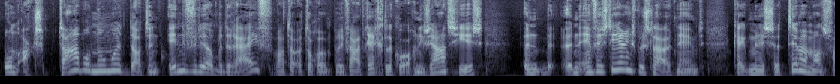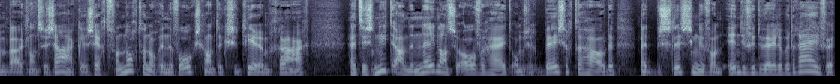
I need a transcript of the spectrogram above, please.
onacceptabel noemen dat een individueel bedrijf... wat er toch een privaatrechtelijke organisatie is een, een investeringsbesluit neemt. Kijk, minister Timmermans van Buitenlandse Zaken zegt vanochtend nog in de Volkskrant, ik citeer hem graag... het is niet aan de Nederlandse overheid om zich bezig te houden met beslissingen van individuele bedrijven.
